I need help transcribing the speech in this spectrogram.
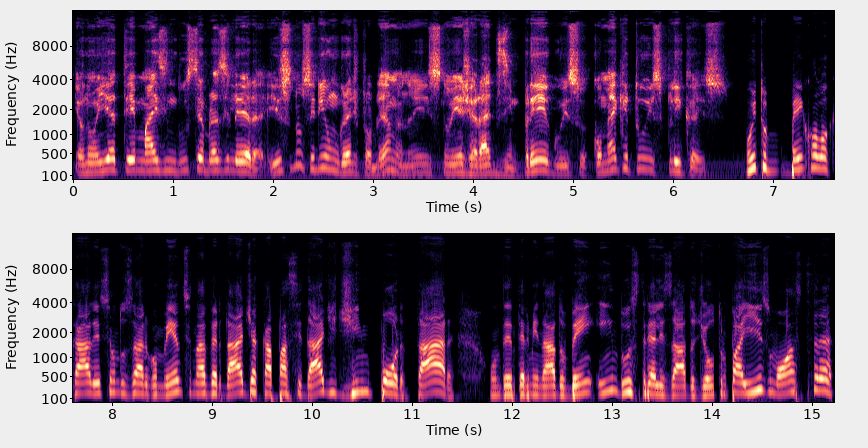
Eu não ia ter mais indústria brasileira. Isso não seria um grande problema? Isso não ia gerar desemprego? Isso, como é que tu explica isso? Muito bem colocado, esse é um dos argumentos. Na verdade, a capacidade de importar um determinado bem industrializado de outro país mostra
